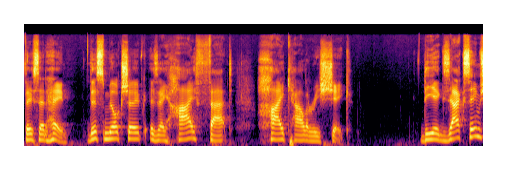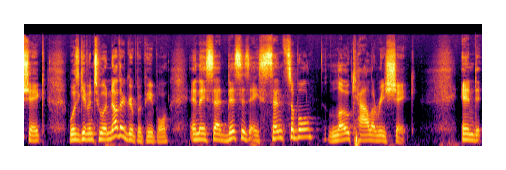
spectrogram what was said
they said, hey, this milkshake is a high fat, high calorie shake. The exact same shake was given to another group of people, and they said, This is a sensible, low calorie shake. And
